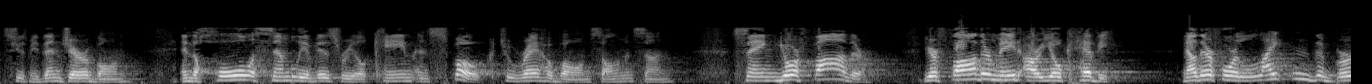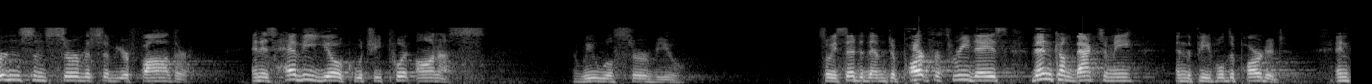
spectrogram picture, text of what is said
excuse me, then Jeroboam and the whole assembly of Israel came and spoke to Rehoboam, Solomon's son, saying, Your father, your father made our yoke heavy. Now therefore lighten the burdensome service of your father and his heavy yoke which he put on us, and we will serve you. So he said to them, Depart for three days, then come back to me. And the people departed. And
